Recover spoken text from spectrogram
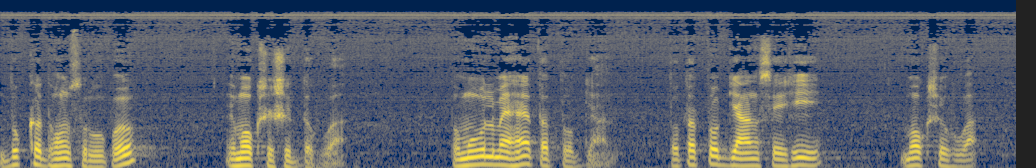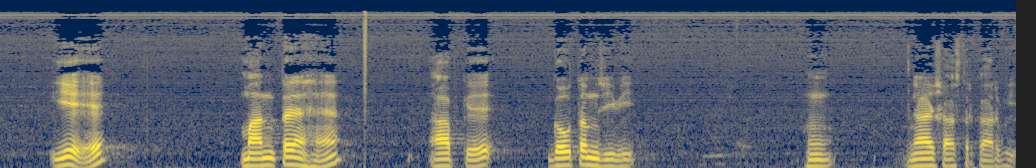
दुख ध्वंस रूप मोक्ष सिद्ध हुआ। तो मूल में है तत्व ज्ञान तो तत्व ज्ञान से ही मोक्ष हुआ। ये मानते हैं आपके गौतम जी भी। न्याय शास्त्रकार भी।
